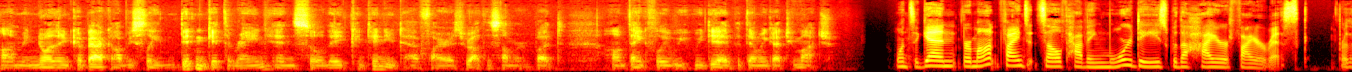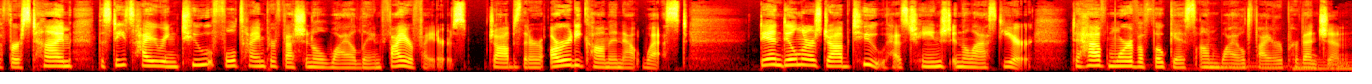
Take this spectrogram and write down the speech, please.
Um, in northern Quebec, obviously, didn't get the rain, and so they continued to have fires throughout the summer. But um, thankfully, we, we did, but then we got too much. Once again, Vermont finds itself having more days with a higher fire risk. For the first time, the state's hiring two full time professional wildland firefighters, jobs that are already common out west. Dan Dillner's job, too, has changed in the last year to have more of a focus on wildfire prevention.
